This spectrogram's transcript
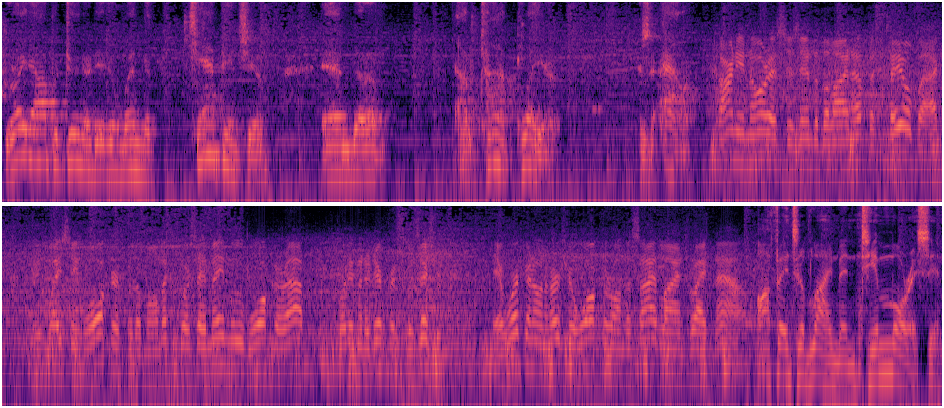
great opportunity to win the championship. And uh, our top player is out. Carnie Norris is into the lineup at tailback, replacing Walker for the moment. Of course, they may move Walker out, put him in a different position. They're working on Herschel Walker on the sidelines right now. Offensive lineman Tim Morrison.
